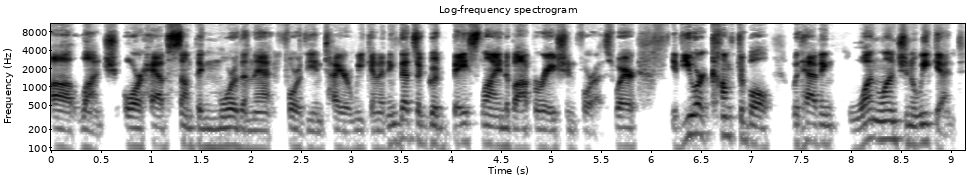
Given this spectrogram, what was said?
uh, lunch or have something more than that for the entire weekend. I think that's a good baseline of operation for us. Where if you are comfortable with having one lunch in a weekend,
